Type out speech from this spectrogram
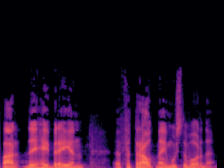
waar de Hebreeën uh, vertrouwd mee moesten worden.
